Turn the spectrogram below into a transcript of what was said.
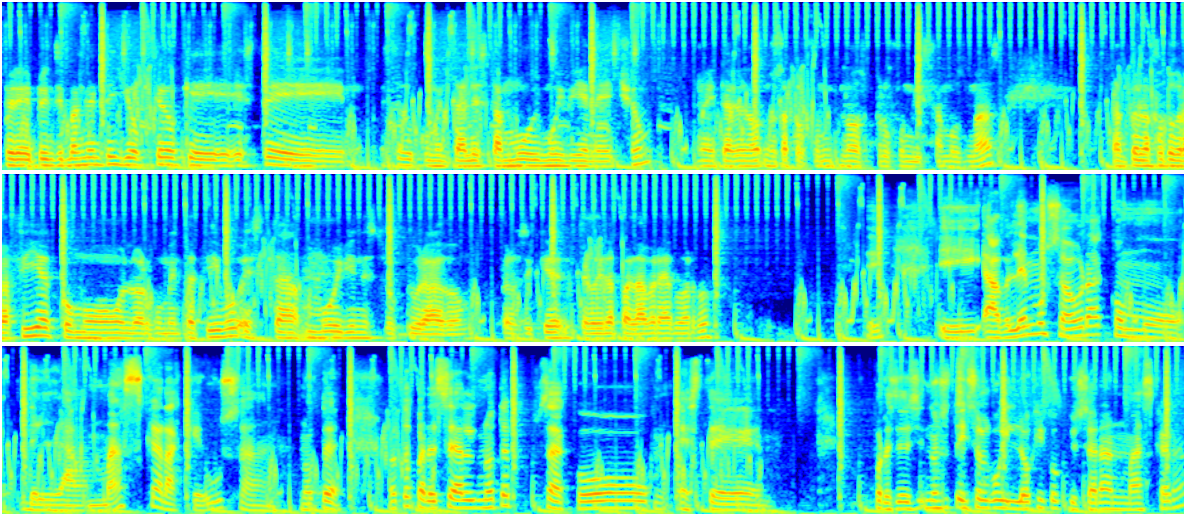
pero principalmente yo creo que este, este documental está muy, muy bien hecho. Ahorita nos, nos profundizamos más. Tanto la fotografía como lo argumentativo está muy bien estructurado. Pero sí que te doy la palabra, Eduardo. Y hablemos ahora como de la máscara que usan. ¿No te, no te parece no te sacó este por decir, no se te hizo algo ilógico que usaran máscara?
